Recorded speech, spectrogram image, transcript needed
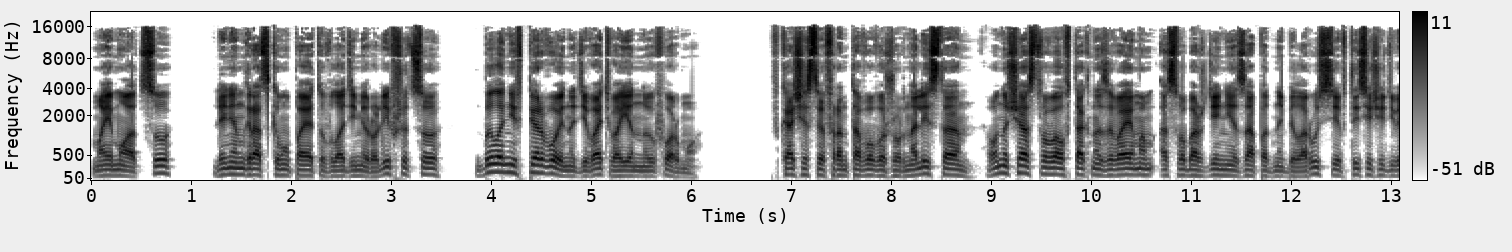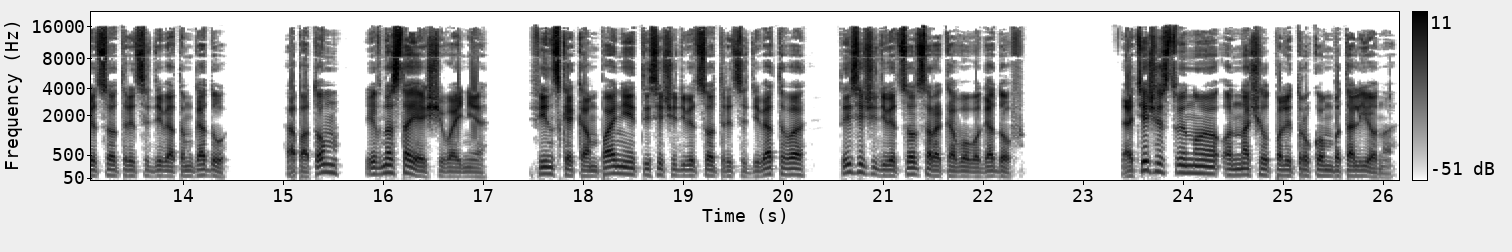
Моему отцу, ленинградскому поэту Владимиру Лившицу, было не впервой надевать военную форму. В качестве фронтового журналиста он участвовал в так называемом освобождении Западной Белоруссии в 1939 году, а потом и в настоящей войне, финской кампании 1939-1940 годов. Отечественную он начал политруком батальона.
